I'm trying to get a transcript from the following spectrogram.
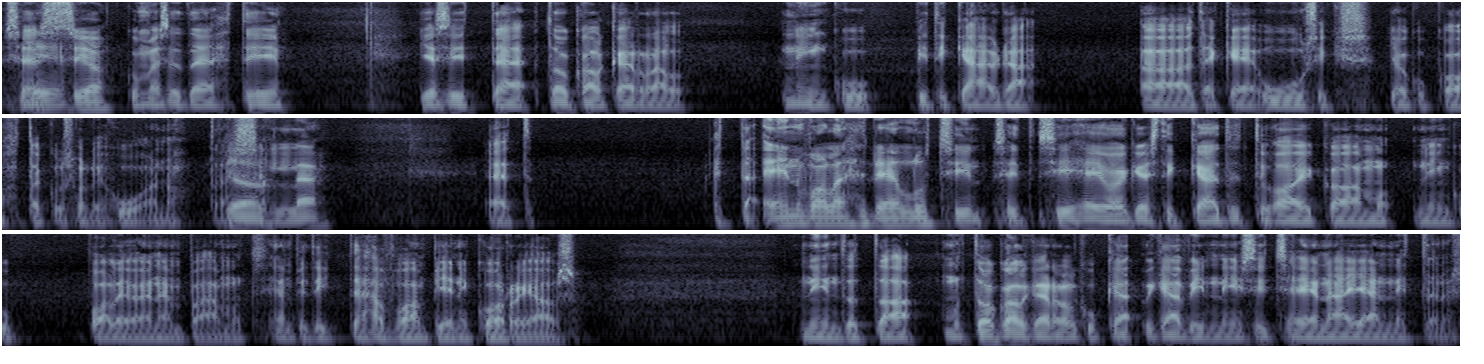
sessio, niin. kun me se tehtiin. Ja sitten tokal kerralla niin kuin piti käydä öö, tekee uusiksi joku kohta, kun se oli huono. Tai silleen, että että en valehdellut, si- si- siihen ei oikeasti käytetty aikaa mu- niin kuin paljon enempää, mutta siihen piti tehdä vaan pieni korjaus. Niin tota, mutta tokalla kerralla kun kä- kävin, niin sit se ei enää jännittänyt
